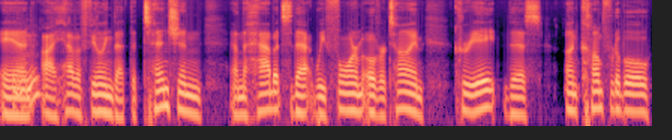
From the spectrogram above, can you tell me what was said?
And mm-hmm. I have a feeling that the tension and the habits that we form over time create this uncomfortable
